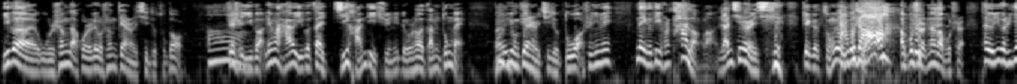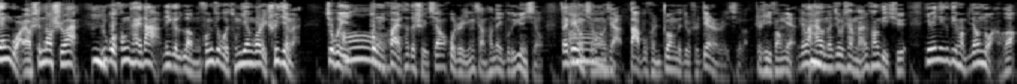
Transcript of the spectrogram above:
一个五十升的或者六十升的电热水器就足够了。哦，这是一个。另外还有一个在极寒地区，你比如说咱们东北。用电热水器就多，是因为那个地方太冷了，燃气热水器这个总有一个打不着 啊，不是，那倒不是，它有一个是烟管要伸到室外，嗯如果风太大，那个冷风就会从烟管里吹进来，就会哦冻坏它的水箱或者影响它内部的运行。在这种情况下，大部分装的就是电热水器了，这是一方面。另外还有呢，就是像南方地区，因为那个地方比较暖和，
